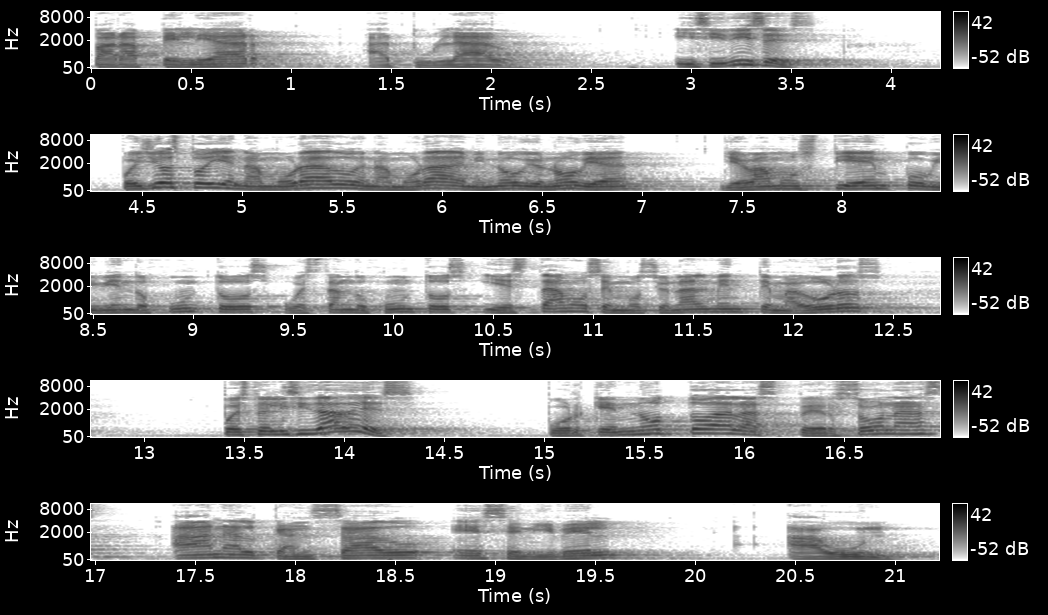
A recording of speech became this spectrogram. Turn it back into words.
para pelear a tu lado. Y si dices, pues yo estoy enamorado, enamorada de mi novio o novia, llevamos tiempo viviendo juntos o estando juntos y estamos emocionalmente maduros, pues felicidades, porque no todas las personas han alcanzado ese nivel aún.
